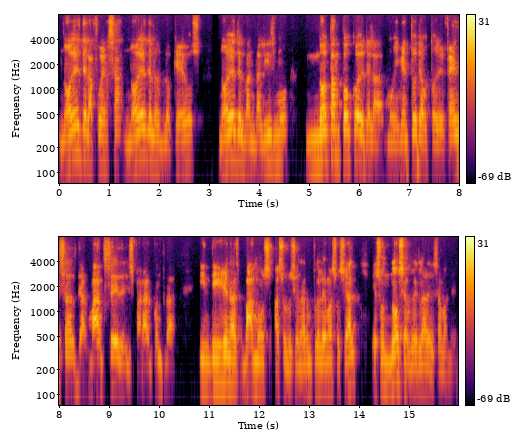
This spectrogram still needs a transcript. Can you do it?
no desde la fuerza, no desde los bloqueos, no desde el vandalismo, no tampoco desde los movimientos de autodefensas, de armarse, de disparar contra indígenas, vamos a solucionar un problema social. Eso no se arregla de esa manera.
